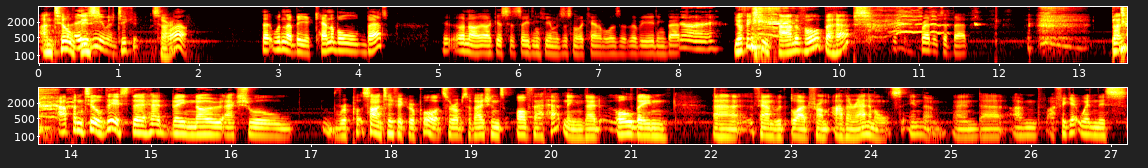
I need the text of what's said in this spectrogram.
Until They this particular. Sorry. Wow. That wouldn't that be a cannibal bat? Oh no, I guess it's eating humans. It's not a cannibal, is it? They'll be eating bats. No. You're thinking carnivore, perhaps? Predator bat. But up until this, there had been no actual rep- scientific reports or observations of that happening. They'd all been uh, found with blood from other animals in them. And uh, I'm, I forget when this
